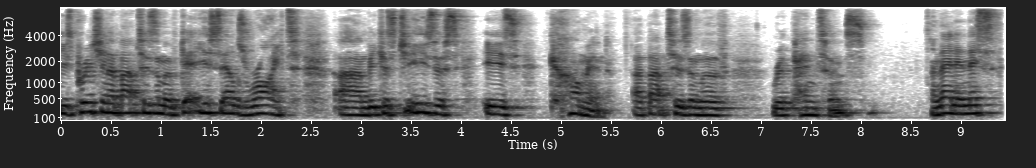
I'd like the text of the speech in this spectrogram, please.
he's preaching a baptism of get yourselves right um, because Jesus is coming, a baptism of repentance. And then in this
